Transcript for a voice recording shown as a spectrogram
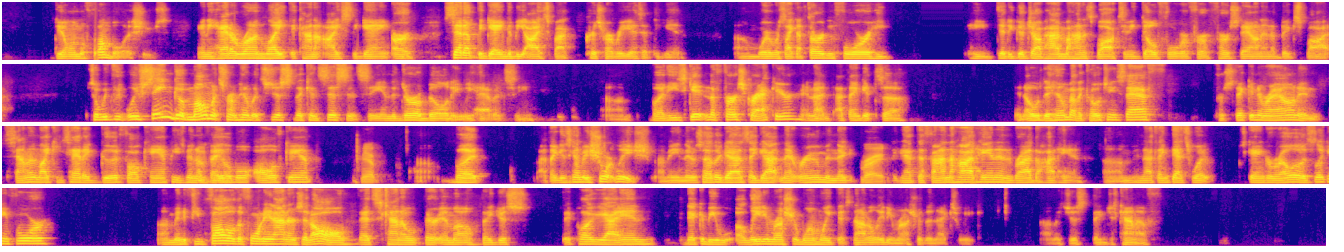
dealing with fumble issues. And he had a run late to kind of ice the game or set up the game to be iced by Chris Rodriguez at the end, um, where it was like a third and four. He he did a good job hiding behind his blocks and he dove forward for a first down in a big spot. so we've we've seen good moments from him. It's just the consistency and the durability we haven't seen. Um, but he's getting the first crack here, and I, I think it's a an ode to him by the coaching staff for sticking around and sounding like he's had a good fall camp. He's been Mhm. available all of camp, Yep. uh, but I think it's going to be short leash. I mean, there's other guys they got in that room, and they Right. they got to find the hot hand and ride the hot hand. Um, and I think that's what Scangarello is looking for. Um, and if you follow the 49ers at all, that's kind of their MO. They just they plug a guy in. There could be a leading rusher one week that's not a leading rusher the next week. Um, it's just they just kind of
